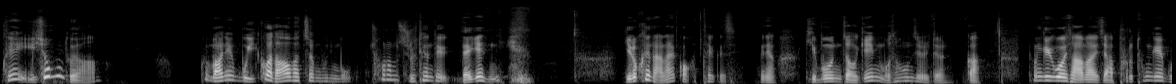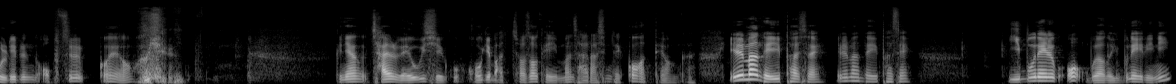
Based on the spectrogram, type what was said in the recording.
그냥 이 정도야. 그 만약 뭐 이과 나와봤자 뭐, 뭐 초람 줄 텐데 내겠니? 이렇게는 안 할 것 같아, 그지? 그냥 기본적인 뭐 성질들. 그러니까 평기고에서 아마 이제 앞으로 통계해 볼 일은 없을 거예요. 그냥 잘 외우시고 거기에 맞춰서 대입만 잘 하시면 될 것 같아요. 그러니까 1만 대입하세요. 1만 대입하세요. 2분의 1, 어? 뭐야, 너 2분의 1이니?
